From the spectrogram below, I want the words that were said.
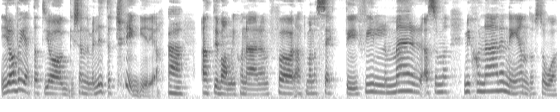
Jag vet att jag kände mig lite trygg i det. Ja. Att det var missionären för att man har sett det i filmer. Alltså, man, missionären är ändå så...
